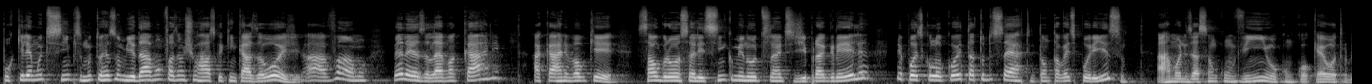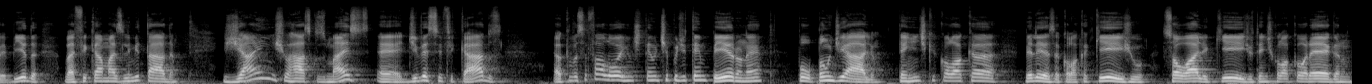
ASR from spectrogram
porque ele é muito simples, muito resumido. Ah, vamos fazer um churrasco aqui em casa hoje? Ah, vamos. Beleza, leva a carne. A carne vai o quê? Sal grosso ali 5 minutos antes de ir para a grelha, depois colocou e está tudo certo. Então, talvez por isso, a harmonização com vinho ou com qualquer outra bebida vai ficar mais limitada. Já em churrascos mais é, diversificados, é o que você falou, a gente tem um tipo de tempero, né? Pô, pão de alho. Tem gente que coloca, beleza, coloca queijo, só o alho e queijo, tem gente que coloca orégano,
